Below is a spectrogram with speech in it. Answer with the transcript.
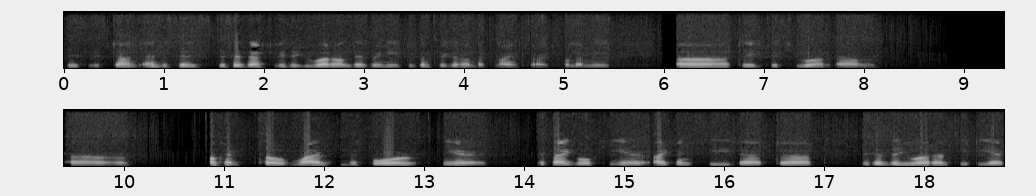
this is done, and this is this is actually the URL that we need to configure on the client side. So let me uh, take this URL. Uh, okay, so while before here, if I go here, I can see that uh, this is the URL ctx1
